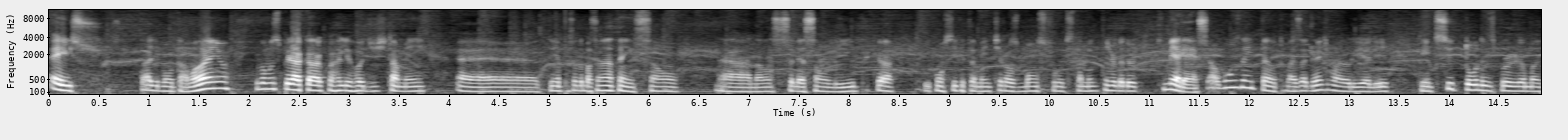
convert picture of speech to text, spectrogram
É isso. Tá de bom tamanho. E vamos esperar com a Harley Rodite também é, tenha prestado bastante atenção na, na, nossa seleção olímpica e consiga também tirar os bons frutos. Também tem jogador que, merece, alguns nem tanto, mas a grande maioria ali que a gente citou nesse programa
